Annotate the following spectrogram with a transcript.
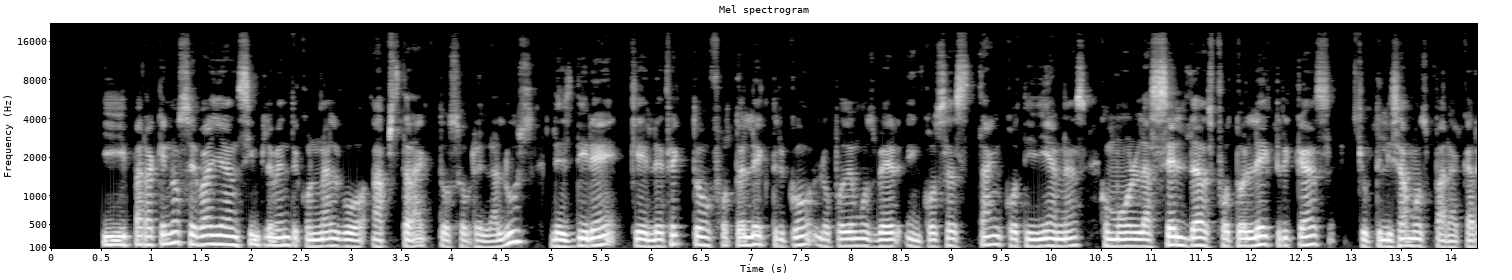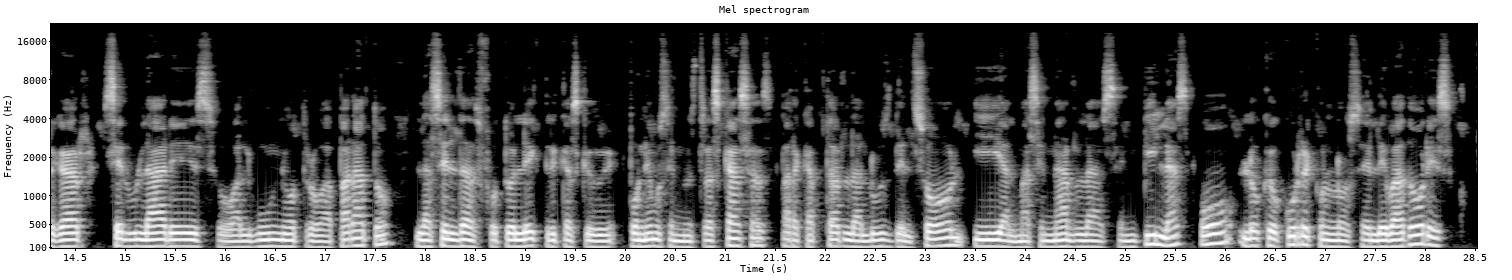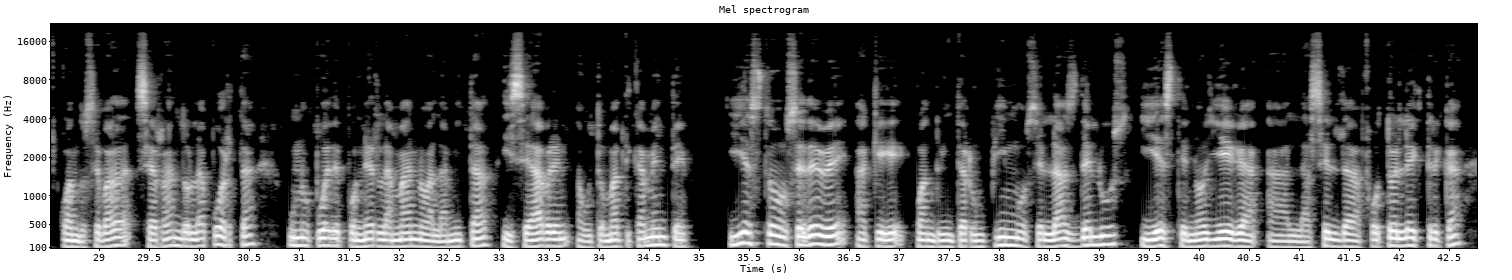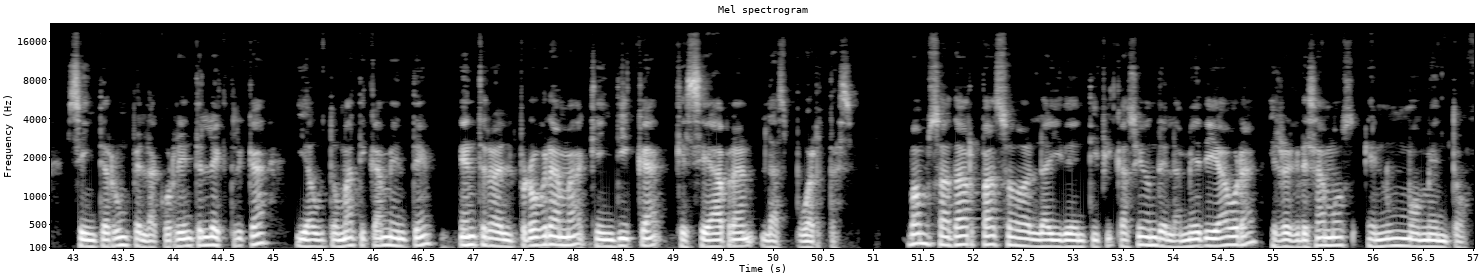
Y para que no se vayan simplemente con algo abstracto sobre la luz, les diré que el efecto fotoeléctrico lo podemos ver en cosas tan cotidianas como las celdas fotoeléctricas que utilizamos para cargar celulares o algún otro aparato, las celdas fotoeléctricas que ponemos en nuestras casas para captar la luz del sol y almacenarlas en pilas, o lo que ocurre con los elevadores cuando se va cerrando la puerta, uno puede poner la mano a la mitad y se abren automáticamente. Y esto se debe a que cuando interrumpimos el haz de luz y éste no llega a la celda fotoeléctrica, se interrumpe la corriente eléctrica y automáticamente entra el programa que indica que se abran las puertas. Vamos a dar paso a la identificación de la media hora y regresamos en un momento.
